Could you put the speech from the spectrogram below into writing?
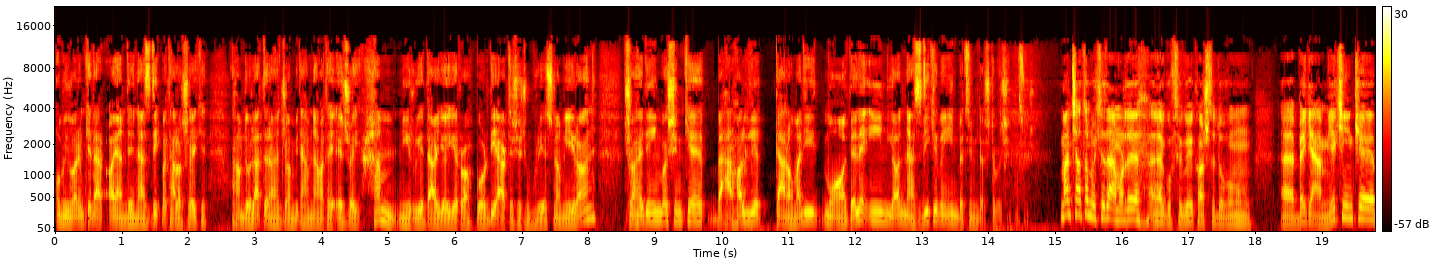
امیدواریم که در آینده نزدیک با تلاشهایی که هم دولت داره انجام میده هم نهادهای اجرایی هم نیروی دریایی راهبردی ارتش جمهوری اسلامی ایران شاهد این باشیم که به هر حال درآمدی معادل این یا نزدیک به این بتونیم داشته باشیم من چند تا نکته در مورد گفتگوی کاشت دوممون بگم. یکی این که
